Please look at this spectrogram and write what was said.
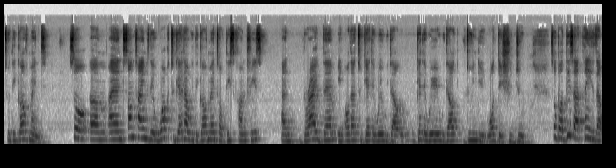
to the government. So, um, and sometimes they work together with the government of these countries and bribe them in order to get away without get away without doing the, what they should do. So, but these are things that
